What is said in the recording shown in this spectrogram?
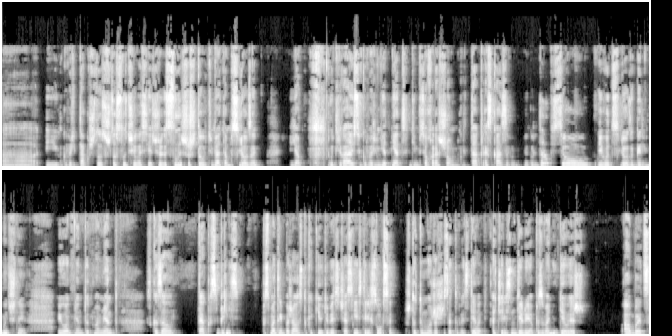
а, и говорит, так, что, что случилось? Я слышу, что у тебя там слезы. Я утираюсь и говорю, нет, нет, Дим, все хорошо. Он говорит, так, рассказывай. Я говорю, да, все. И вот слезы горемычные. И он мне на тот момент сказал, так, соберись, посмотри, пожалуйста, какие у тебя сейчас есть ресурсы, что ты можешь из этого сделать, а через неделю я позвоню, делаешь А, Б, С,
